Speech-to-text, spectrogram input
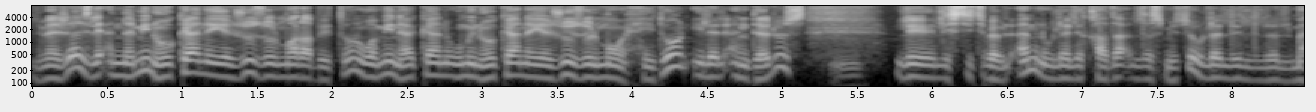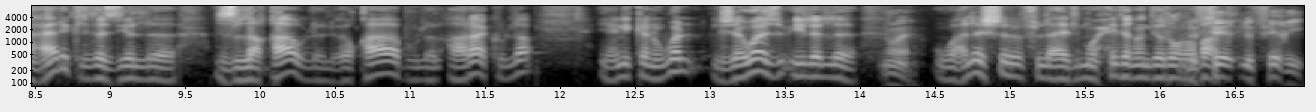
المجاز لأن منه كان يجوز المرابطون ومنها كان ومنه كان يجوز الموحدون إلى الأندلس لاستتباب الأمن ولا لقضاء سميتو ولا للمعارك اللي ديال الزلاقة ولا العقاب ولا الأراك ولا يعني كان هو الجواز إلى وعلاش في العهد الموحدين غنديروا الرباط؟ ال vrai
